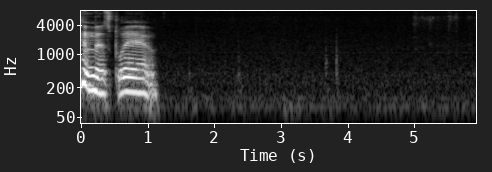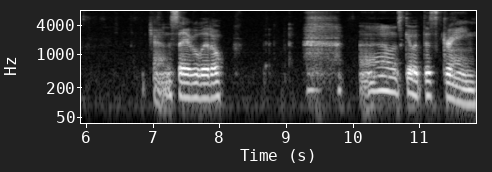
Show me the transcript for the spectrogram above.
and this blue. Trying to save a little. Uh, let's go with this green.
